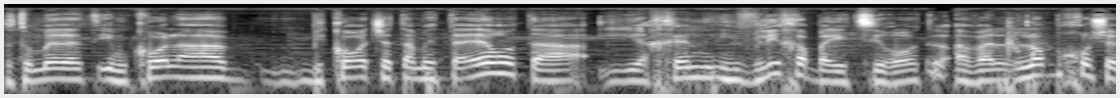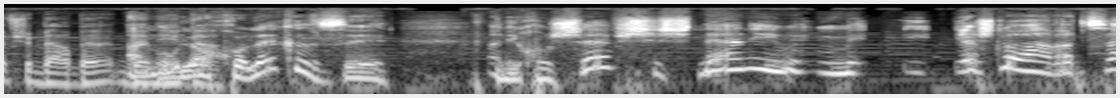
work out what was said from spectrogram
זאת אומרת, עם כל הביקורת שאתה מתאר אותה, היא אכן הבליחה ביצירות, אבל לא חושב שבהרבה, אני במודע. לא חולק על זה. אני חושב ששני אני, יש לו הערצה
